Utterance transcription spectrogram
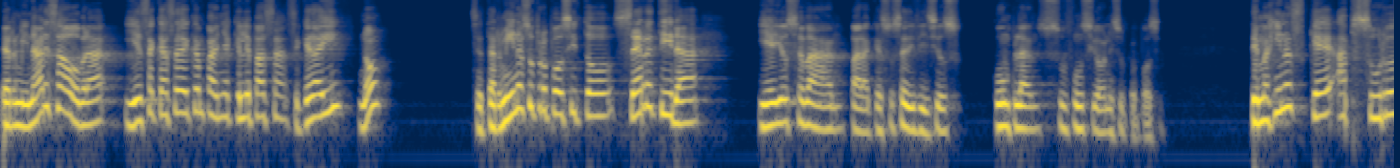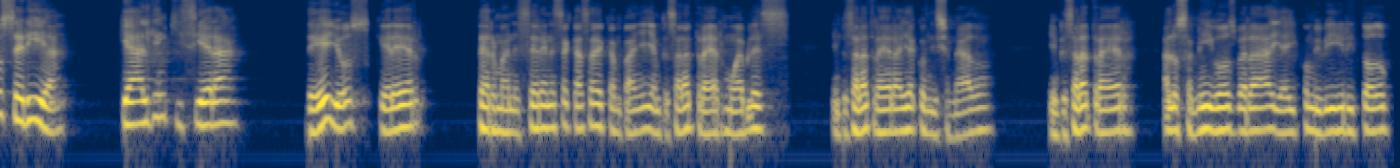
terminar esa obra y esa casa de campaña, ¿qué le pasa? ¿Se queda ahí? No. Se termina su propósito, se retira y ellos se van para que esos edificios cumplan su función y su propósito. ¿Te imaginas qué absurdo sería que alguien quisiera de ellos querer permanecer en esa casa de campaña y empezar a traer muebles empezar a traer aire acondicionado empezar a traer a los amigos, ¿verdad? Y ahí convivir y todo,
